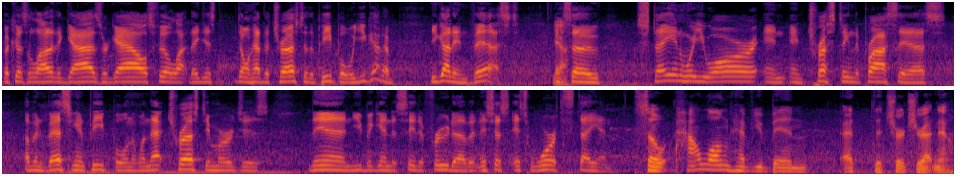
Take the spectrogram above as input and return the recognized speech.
because a lot of the guys or gals feel like they just don't have the trust of the people. Well, you gotta you gotta invest, Yeah. and so staying where you are and, and trusting the process of investing in people, and when that trust emerges, then you begin to see the fruit of it, and it's just it's worth staying. so, how long have you been at the church you're at now?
